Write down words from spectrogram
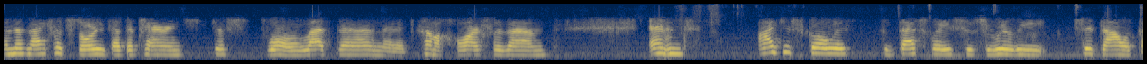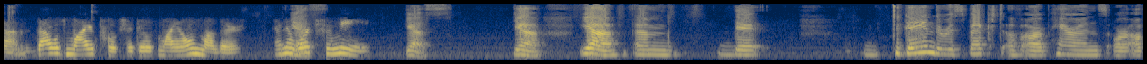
And then I've heard stories that the parents just won't let them and it's kind of hard for them. And I just go with the best way is to really sit down with them. That was my approach I did with my own mother. And it yes. worked for me. Yes. Yeah. Yeah. Um, the, to gain the respect of our parents or of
